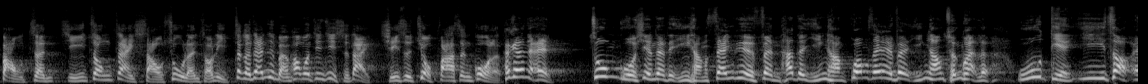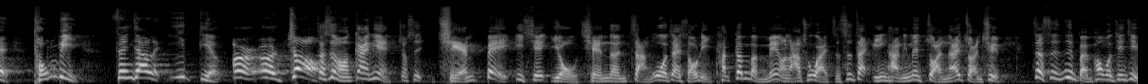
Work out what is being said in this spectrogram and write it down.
暴增，集中在少数人手里。这个在日本泡沫经济时代其实就发生过了。他刚才哎，中国现在的银行三月份，它的银行光三月份银行存款了五点一兆，哎，同比。增加了一点二二兆，这是什么概念？就是钱被一些有钱人掌握在手里，他根本没有拿出来，只是在银行里面转来转去。这是日本泡沫经济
